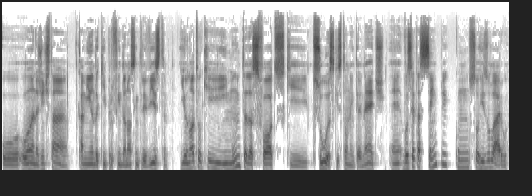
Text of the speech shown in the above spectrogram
O, o Ana, a gente está caminhando aqui para o fim da nossa entrevista e eu noto que em muitas das fotos que suas que estão na internet, é, você está sempre com um sorriso largo.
